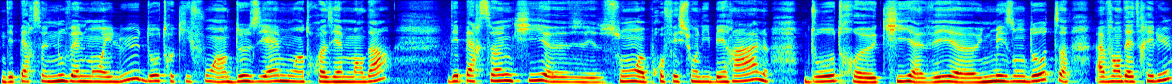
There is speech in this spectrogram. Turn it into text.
des personnes nouvellement élues, d'autres qui font un deuxième ou un troisième mandat des personnes qui euh, sont euh, profession libérale, d'autres euh, qui avaient une maison d'hôte avant d'être élus.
